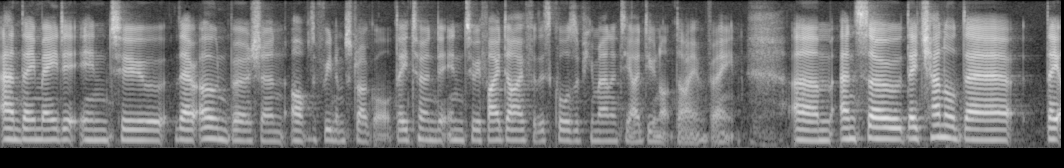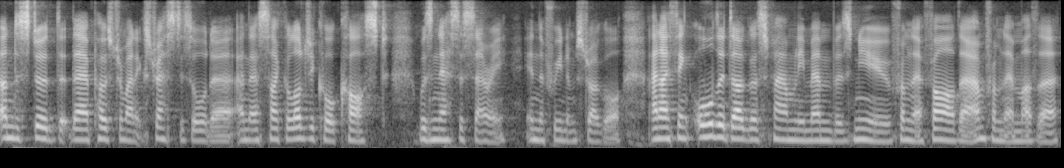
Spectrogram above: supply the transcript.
and they made it into their own version of the freedom struggle. They turned it into if I die for this cause of humanity, I do not die in vain. Um, and so they channeled their they understood that their post traumatic stress disorder and their psychological cost was necessary in the freedom struggle. And I think all the Douglass family members knew from their father and from their mother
